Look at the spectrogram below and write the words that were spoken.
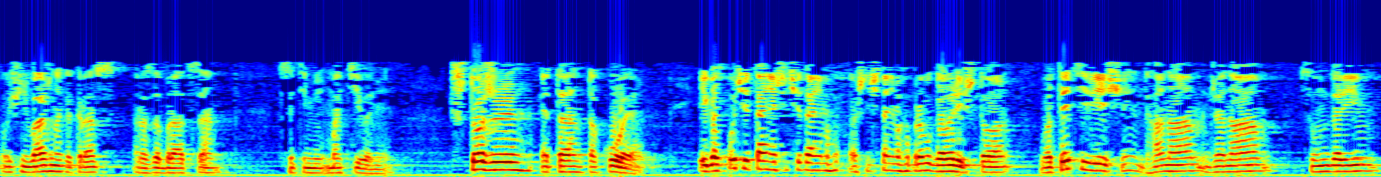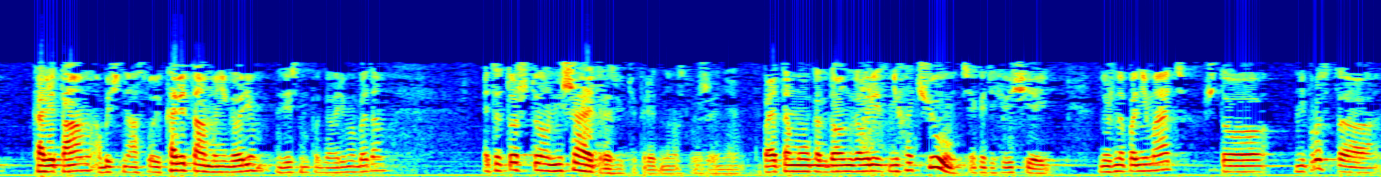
очень важно как раз разобраться с этими мотивами. Что же это такое? И Господь Читание Шичитани Махапрабху говорит, что вот эти вещи, дханам, джанам, сундарим, кавитам, обычно о слове кавитам мы не говорим, здесь мы поговорим об этом, это то, что мешает развитию преданного служения. Поэтому, когда он говорит «не хочу всех этих вещей», нужно понимать, что не просто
